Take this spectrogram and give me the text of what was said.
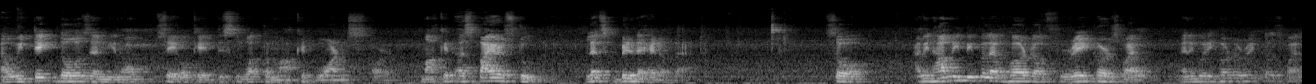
And we take those and, you know, say, okay, this is what the market wants or market aspires to. Let's build ahead of that. So I mean, how many people have heard of Ray Kurzweil? Anybody heard of Ray Kurzweil?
